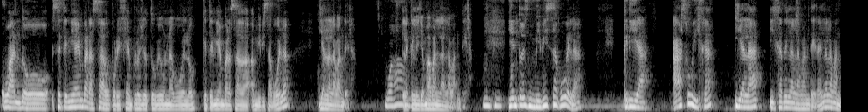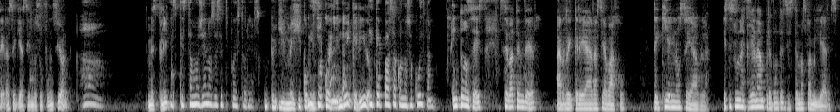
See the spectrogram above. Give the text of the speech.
Cuando se tenía embarazado, por ejemplo, yo tuve un abuelo que tenía embarazada a mi bisabuela y a la lavandera, Wow. la que le llamaban la lavandera. Y entonces mi bisabuela cría a su hija y a la hija de la lavandera, y la lavandera seguía haciendo su función. ¿Me explico? Es que estamos llenos de ese tipo de historias. Y en México, Y México lindo y querido. ¿Y qué pasa cuando se ocultan? Entonces se va a tender a recrear hacia abajo de quién no se habla. Esa es una gran pregunta en sistemas familiares.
